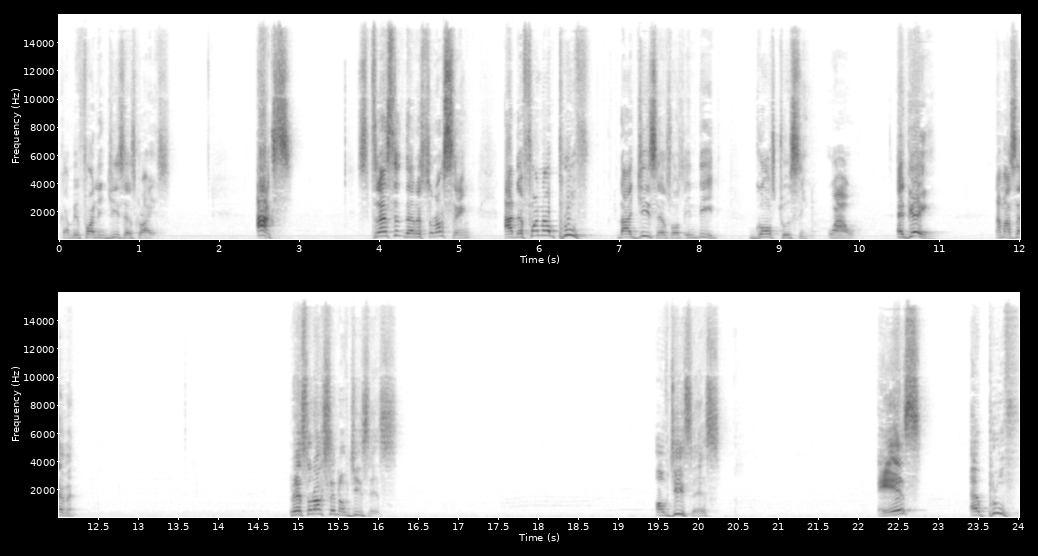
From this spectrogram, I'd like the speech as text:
can be found in Jesus Christ. Acts stresses the resurrection as the final proof that Jesus was indeed God's chosen. Wow. Again, number seven. Resurrection of Jesus. Of Jesus is a proof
